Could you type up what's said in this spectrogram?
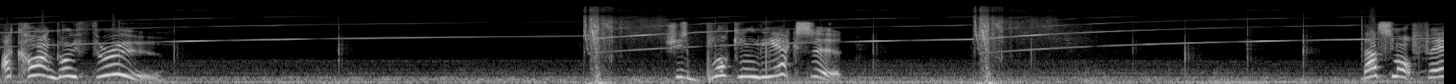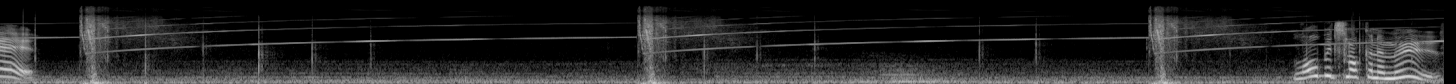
I can't go through. She's blocking the exit. That's not fair. Lolbit's not gonna move.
